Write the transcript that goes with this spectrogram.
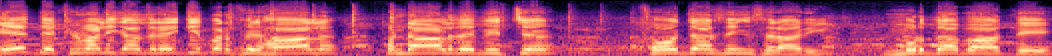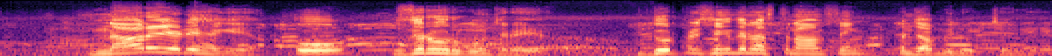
ਇਹ ਦੇਖਣ ਵਾਲੀ ਗੱਲ ਰਹੇਗੀ, ਪਰ ਫਿਲਹਾਲ ਪੰਡਾਲ ਦੇ ਵਿੱਚ ਫੌਜਾ ਸਿੰਘ ਸਰਾਰੀ ਮੁਰਦਾਬਾਦ ਦੇ ਨਾਰੇ ਜਿਹੜੇ ਹੈਗੇ ਆ, ਉਹ ਜ਼ਰੂਰ ਗੂੰਜ ਰਹੇ ਆ। ਗੁਰਪ੍ਰੀਤ ਸਿੰਘ ਦੇ ਨਾਲ ਸਤਨਾਮ ਸਿੰਘ ਪੰਜਾਬੀ ਲੋਕ ਚੈਨਲ।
